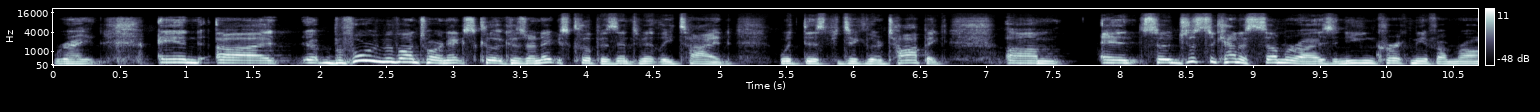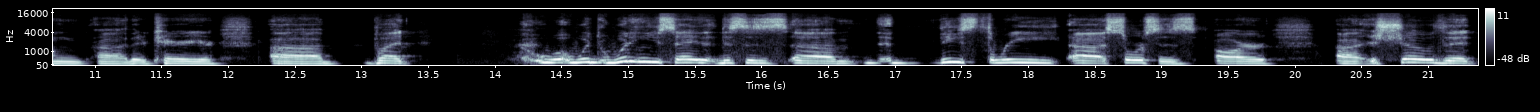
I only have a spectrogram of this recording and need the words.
Right. And uh, before we move on to our next clip, because our next clip is intimately tied with this particular topic. Um, and so just to kind of summarize, and you can correct me if I'm wrong uh, Carrier, uh, but would wouldn't you say that this is um, th- these three uh, sources are uh, show that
